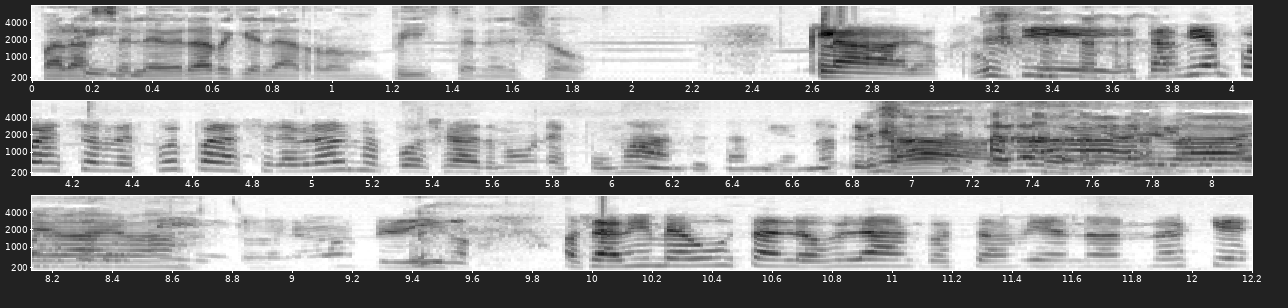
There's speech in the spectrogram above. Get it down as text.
Para Sí. celebrar que la rompiste en el show. Claro, sí, y también puede ser después para celebrar me puedo llegar a tomar un espumante también, no te digo, o sea, a mí me gustan los blancos también, no, no es que,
